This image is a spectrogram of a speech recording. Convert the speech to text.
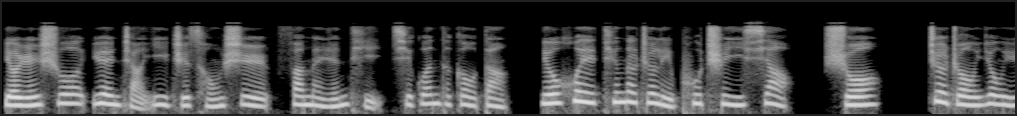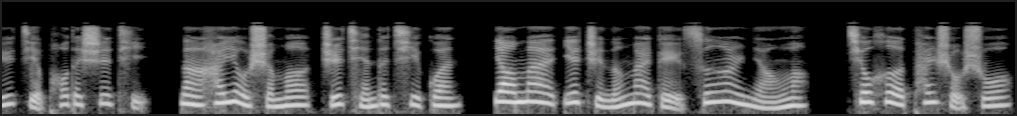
有人说院长一直从事贩卖人体器官的勾当。刘慧听到这里，扑哧一笑，说：“这种用于解剖的尸体，哪还有什么值钱的器官？要卖也只能卖给孙二娘了。”秋鹤摊手说：“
